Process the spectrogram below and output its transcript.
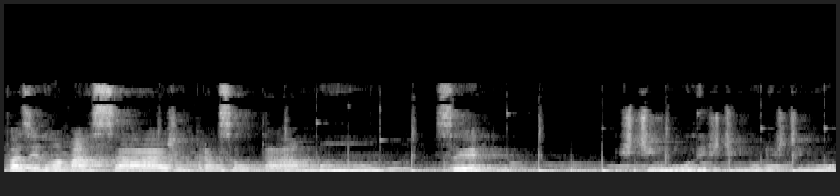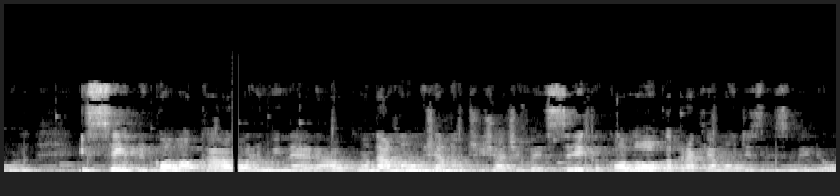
fazendo uma massagem para soltar a mão, certo? Estimula, estimula, estimula e sempre colocar óleo mineral. Quando a mão já não já tiver seca, coloca para que a mão deslize melhor.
